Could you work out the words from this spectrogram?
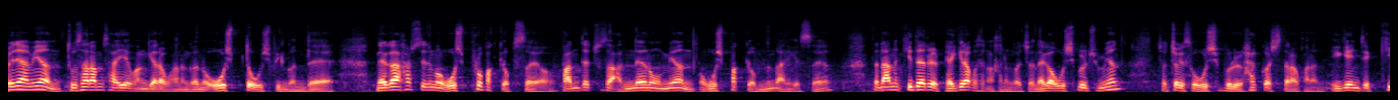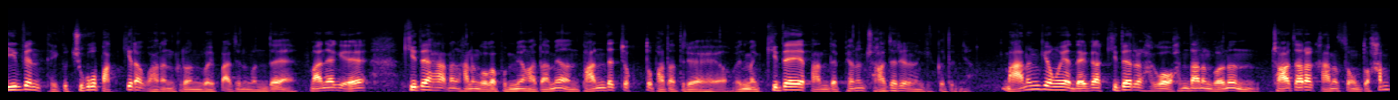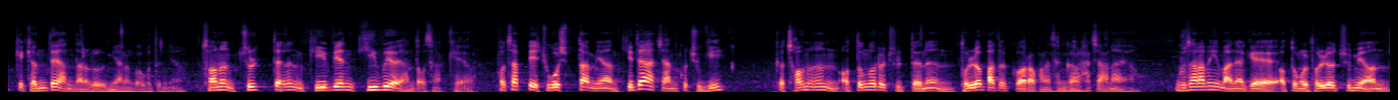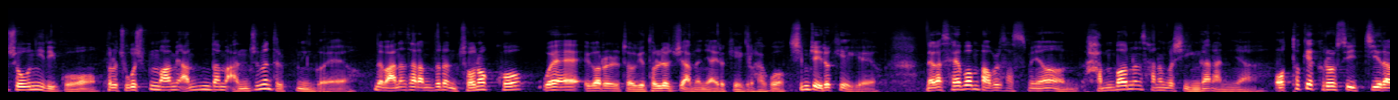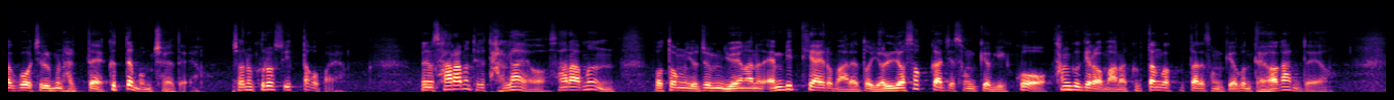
왜냐하면 두 사람 사이의 관계라고 하는 거는 50대 50인 건데 내가 할 수 있는 건 50%밖에 없어요. 반대쳐서 안 내놓으면 50밖에 없는 거 아니겠어요? 근데 나는 기대를 100이라고 생각하는 거죠. 내가 50을 주면 저쪽에서 50을 할 것이다라고 하는 이게 이제 take 주고받기라고 하는 그런 거에 빠지는 건데 만약에 기대하는 하는 거가 분명하다면 반대쪽도 받아들여야 해요. 왜냐면 기대의 반대편은 좌절이라는 게 있거든요. 많은 경우에 내가 기대를 하고 한다는 거는 좌절할 가능성도 함께 견뎌야 한다는 걸 의미하는 거거든요. 저는 줄 때는 give and give여야 한다고 생각해요. 어차피 주고 싶다면 기대하지 않고 주기. 그러니까 저는 어떤 거를 줄 때는 돌려받을 거라고 하는 생각을 하지 않아요. 그 사람이 만약에 어떤 걸 돌려주면 좋은 일이고 별로 주고 싶은 마음이 안 든다면 안 주면 될 뿐인 거예요. 근데 많은 사람들은 줘놓고 왜 이거를 저기 돌려주지 않느냐 이렇게 얘기를 하고 심지어 이렇게 얘기해요. 내가 세 번 밥을 샀으면 한 번은 사는 것이 인간 아니냐. 어떻게 그럴 수 있지라고 질문할 때 그때 멈춰야 돼요. 저는 그럴 수 있다고 봐요. 왜냐면 사람은 되게 달라요. 사람은 보통 요즘 유행하는 MBTI로 말해도 16가지의 성격이 있고 상극이라고 말하는 극단과 극단의 성격은 대화가 안 돼요.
